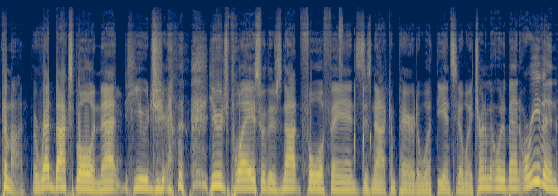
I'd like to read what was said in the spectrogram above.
come on, a Redbox Bowl in that huge, huge place where there's not full of fans does not compare to what the NCAA tournament would have been, or even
